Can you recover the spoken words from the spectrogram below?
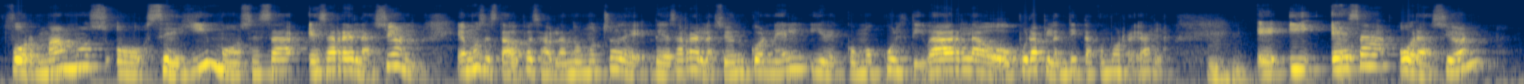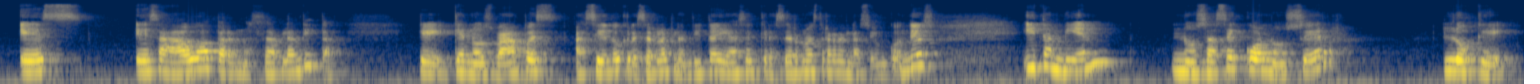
formamos o seguimos esa, esa relación. Hemos estado pues hablando mucho de, de esa relación con Él y de cómo cultivarla o pura plantita, cómo regarla. Uh -huh. eh, y esa oración es esa agua para nuestra plantita, que, que, nos va pues haciendo crecer la plantita y hace crecer nuestra relación con Dios. Y también nos hace conocer lo que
